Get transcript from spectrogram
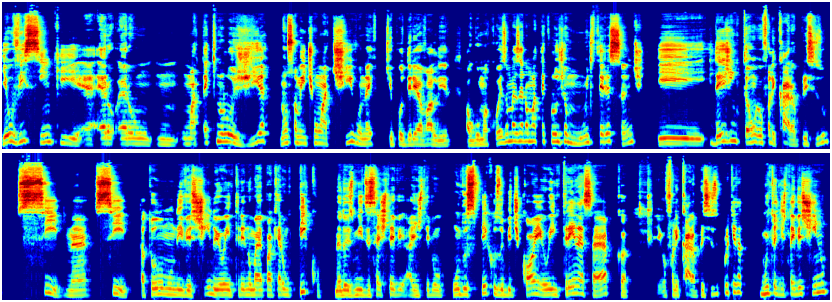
E eu vi sim que é, era, era um, um, uma tecnologia, não somente um ativo, né, que poderia valer alguma coisa, mas era uma tecnologia muito interessante. E desde então eu falei, cara, eu preciso se, né, se tá todo mundo investindo, e eu entrei numa época que era um pico, né, 2017 teve, a gente teve um, um dos picos do Bitcoin, eu entrei nessa época, eu falei, cara, preciso porque tá, muita gente tá investindo,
